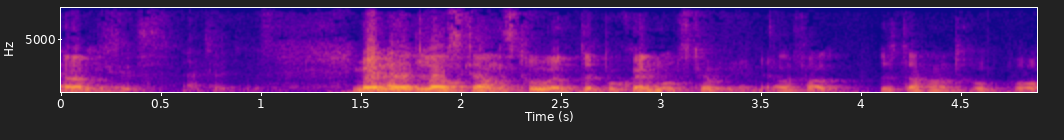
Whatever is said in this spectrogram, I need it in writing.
ja, precis. Men eh, Lars Krantz tror inte på självmordsteorin i alla fall. Utan han tror på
